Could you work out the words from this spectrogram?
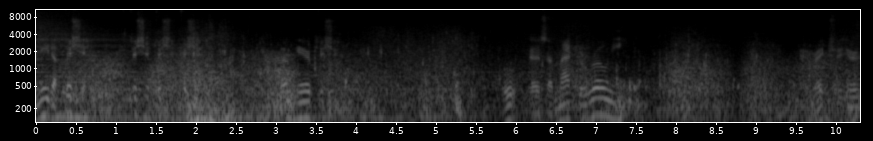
I need a fish it. Fish it. Come here, fish it. Oh, there's a macaroni. Right trigger.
